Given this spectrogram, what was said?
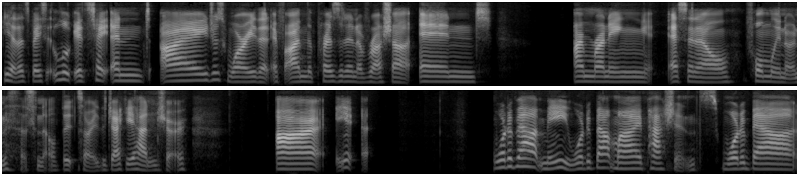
yeah, that's basic. Look, it's ta- and I just worry that if I'm the president of Russia and I'm running SNL, formerly known as SNL, the, sorry, the Jackie Hatton show. Uh, what about me? What about my passions? What about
